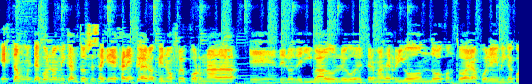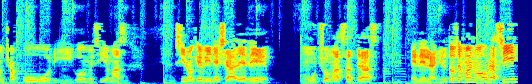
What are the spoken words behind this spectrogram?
esta multa económica, entonces hay que dejar en claro que no fue por nada eh, de lo derivado luego de Termas de Rigondo, con toda la polémica con Chapur y Gómez y demás, sino que viene ya desde mucho más atrás en el año. Entonces, mano, ahora sí,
